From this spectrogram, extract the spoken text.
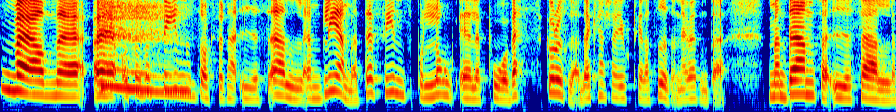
Men, eh, och sen så finns det också den här YSL-emblemet. Det finns på, log- eller på väskor och sådär. Det kanske jag har gjort hela tiden, jag vet inte. Men den så här, YSL,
